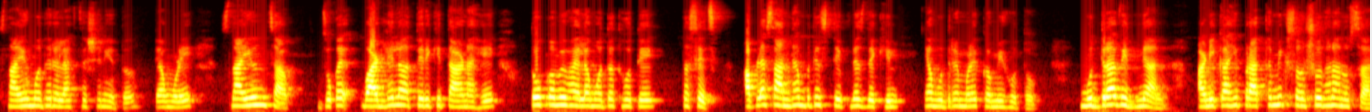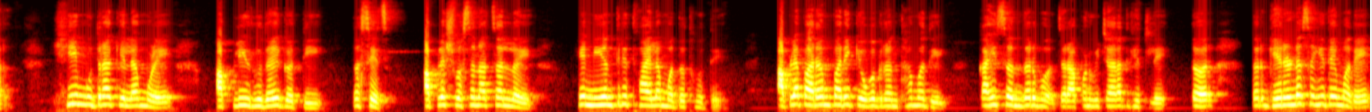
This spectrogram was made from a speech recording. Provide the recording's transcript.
स्नायूमध्ये रिलॅक्सेशन येतं. त्यामुळे स्नायूंचा जो काही वाढलेला अतिरेकी ताण आहे तो कमी व्हायला मदत होते. तसेच आपल्या सांध्यांमधील स्टिफनेस देखील या मुद्रेमुळे कमी होतो. मुद्रा विज्ञान आणि काही प्राथमिक संशोधनानुसार ही मुद्रा केल्यामुळे आपली हृदय गती तसेच आपल्या श्वसनाचा लय हे नियंत्रित व्हायला मदत होते. आपल्या पारंपरिक योग ग्रंथामधील काही संदर्भ जर आपण विचारात घेतले तर तर घेरंड संहितेमध्ये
